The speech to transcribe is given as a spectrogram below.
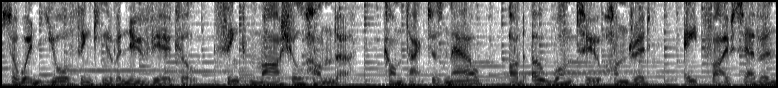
So when you're thinking of a new vehicle, think Marshall Honda. Contact us now on 01200 857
